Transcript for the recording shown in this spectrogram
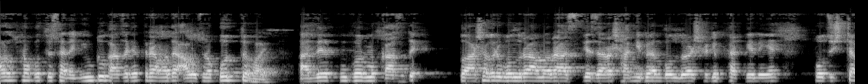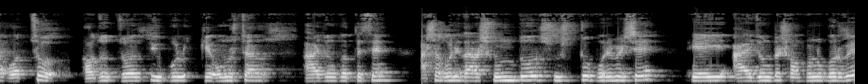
আলোচনা করতে চাই না। কিন্তু কাজের ক্ষেত্রে আমাদের আলোচনা করতে হয়। তাদের কুকর্ম কাজ তো আশা করি বন্ধুরা, আমরা আজকে যারা সাকিব খান বন্ধুরা শাকিব খানকে নিয়ে পঁচিশটা বছর, হজরত জয়ন্তী উপলক্ষে অনুষ্ঠান আয়োজন করতেছেন, আশা করি তারা সুন্দর, সুষ্ঠু পরিবেশে এই আয়োজনটা সম্পন্ন করবে।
